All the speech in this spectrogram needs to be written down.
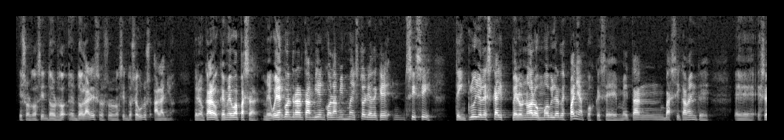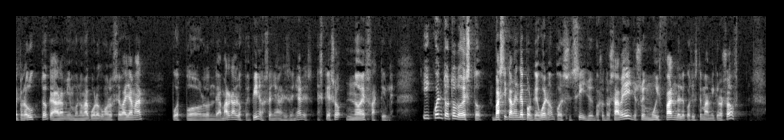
Esos 200 dólares, esos 200 euros al año. Pero claro, ¿qué me va a pasar? ¿Me voy a encontrar también con la misma historia de que sí, sí, te incluyo el Skype, pero no a los móviles de España? Pues que se metan básicamente eh, ese producto, que ahora mismo no me acuerdo cómo se va a llamar, pues por donde amargan los pepinos, señoras y señores. Es que eso no es factible. Y cuento todo esto básicamente porque, bueno, pues sí, vosotros sabéis, yo soy muy fan del ecosistema Microsoft.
